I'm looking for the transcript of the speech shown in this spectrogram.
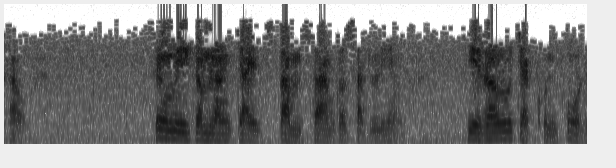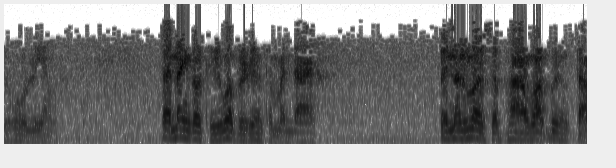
เข้า ซึ่งมีกำลังใจต่ำสามกษัตริย์เลี้ยง ที่เรารู้จักคนพูดหรือผู้เลี้ยง แต่นั่นก็ถือว่าเป็นเรื่องธรรมดาเป็นนั้นว่าสภาวะเบื้องต่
